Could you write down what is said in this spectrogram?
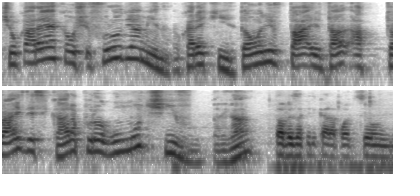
Tinha o careca, o chifrudo e a mina, o carequinha. Então ele tá, ele tá atrás desse cara por algum motivo, tá ligado? Talvez aquele cara pode ser um-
